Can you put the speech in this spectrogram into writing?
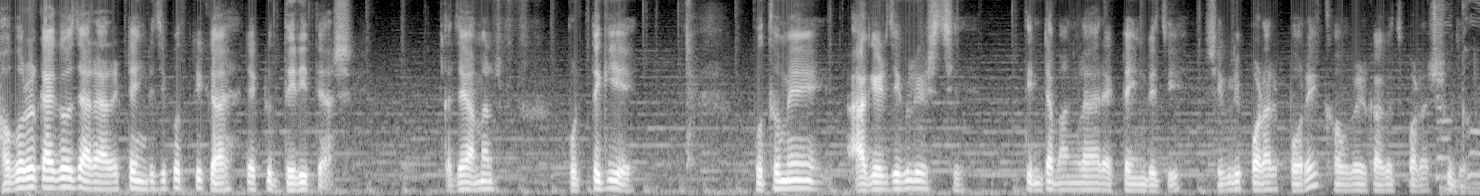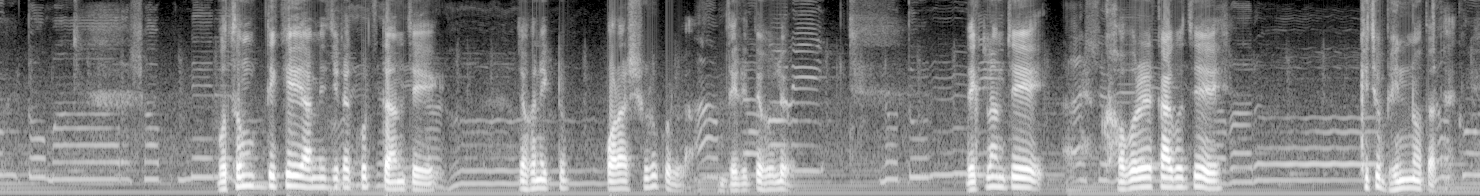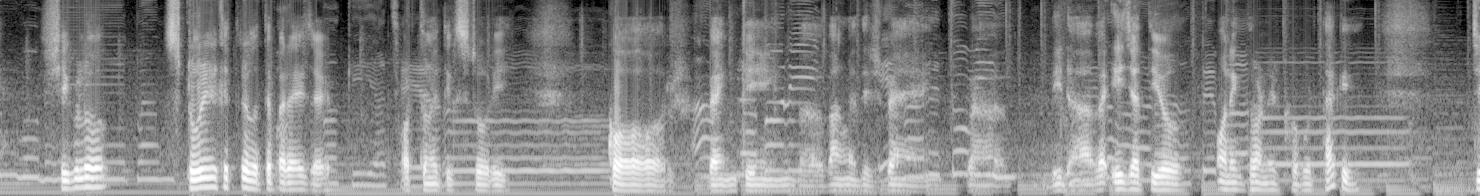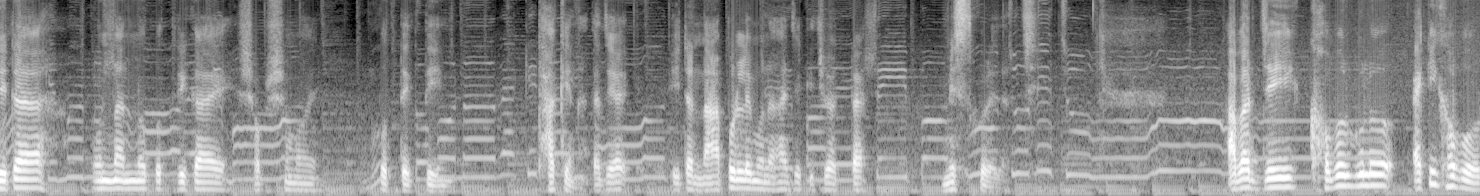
খবরের কাগজ আর আরেকটা ইংরেজি পত্রিকা, এটা একটু দেরিতে আসে। কাজে আমার পড়তে গিয়ে প্রথমে আগের যেগুলি এসছে, তিনটা বাংলা আর একটা ইংরেজি, সেগুলি পড়ার পরে খবরের কাগজ পড়ার সুযোগ। প্রথম দিকে আমি যেটা করতাম যে, যখন একটু পড়া শুরু করলাম, দেরিতে হলেও, দেখলাম যে খবরের কাগজে কিছু ভিন্নতা থাকে। সেগুলো স্টোরির ক্ষেত্রে হতে পারে যে অর্থনৈতিক স্টোরি কর ব্যাংকিং বা বাংলাদেশ ব্যাংক বা বিডা বা এই জাতীয় অনেক ধরনের খবর থাকে, যেটা অন্যান্য পত্রিকায় সবসময় প্রত্যেক দিন থাকে না। কাজে এটা না পড়লে মনে হয় যে কিছু একটা মিস করে যাচ্ছে। আবার যেই খবরগুলো, একই খবর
